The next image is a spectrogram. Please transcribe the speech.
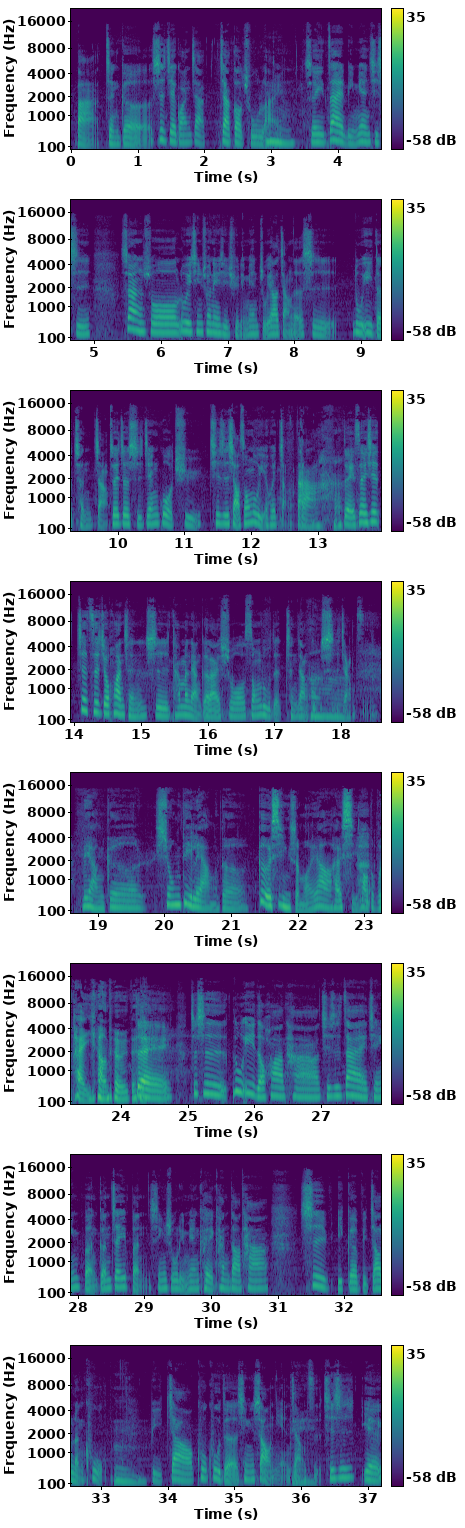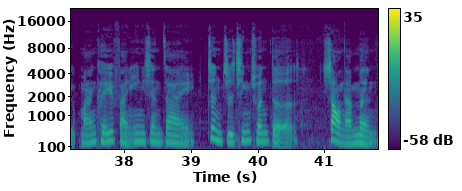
把整个世界观架架构出来，嗯，所以在里面其实虽然说《陆毅青春练习曲》里面主要讲的是陆毅的成长，随着时间过去，其实小松露也会长大，对，所以这这次就换成是他们两个来说松露的成长故事这样子。嗯两个兄弟俩的个性什么样，还有喜好都不太一样，对不对？对，就是陆毅的话，他其实，在前一本跟这一本新书里面可以看到，他是一个比较冷酷、嗯，比较酷酷的青少年这样子。其实也蛮可以反映现在正值青春的少男们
